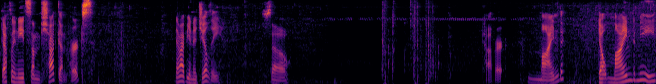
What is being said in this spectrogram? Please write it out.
Definitely need some shotgun perks. That might be an agility. So. Copper. Mind. Don't mind me.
